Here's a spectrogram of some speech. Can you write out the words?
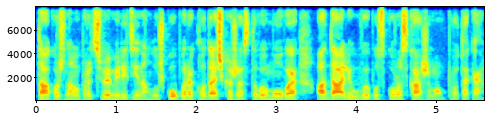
Також з нами працює Мілітіна Глушко, перекладачка жестової мови. А далі у випуску розкажемо про таке.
